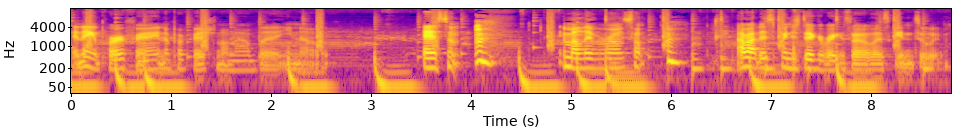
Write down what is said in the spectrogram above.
It ain't perfect. I ain't a professional now, but you know, add some mm, in my living room. Some. Mm. I'm about to finish decorating, so let's get into it.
